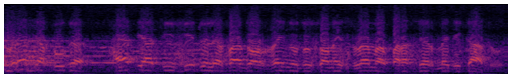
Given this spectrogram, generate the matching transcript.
Durante a fuga, Happy é atingido e levado ao reino dos homens lama para ser medicado.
